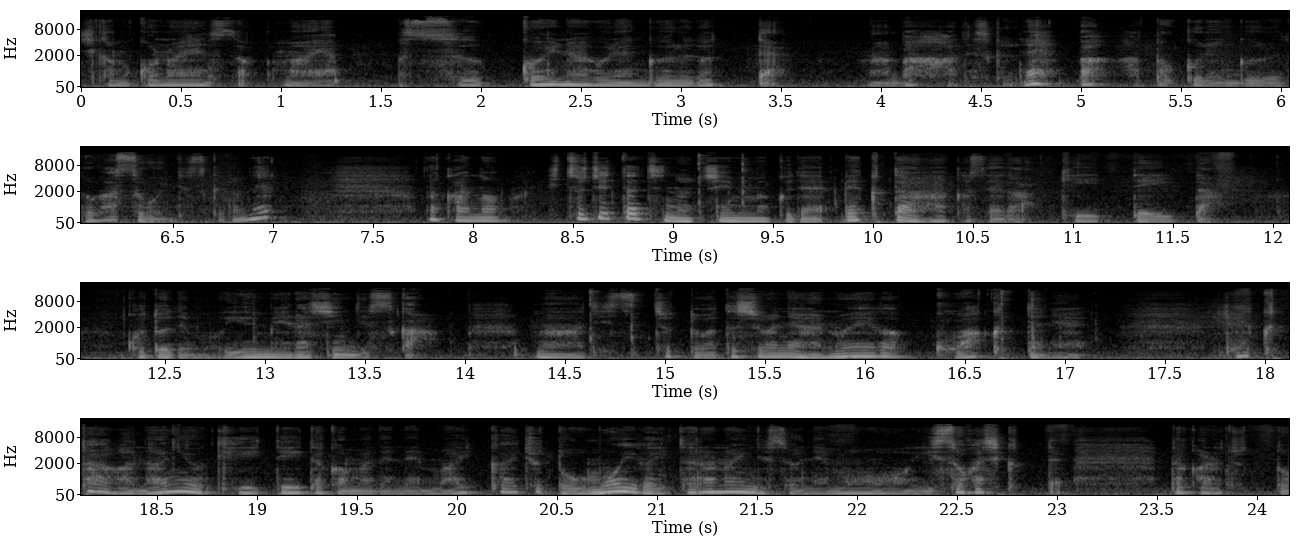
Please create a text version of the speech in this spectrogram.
しかもこの演奏。まあやっぱすっごいなグレン・グールドって。まあバッハですけどね。バッハとグレン・グールドがすごいんですけどね。なんかあの羊たちの沈黙でレクター博士が聞いていたことでも有名らしいんですが。まあちょっと私はねあの映画怖くってねレクターが何を聞いていたかまでね毎回ちょっと思いが至らないんですよね。もう忙しくって。だからちょっと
